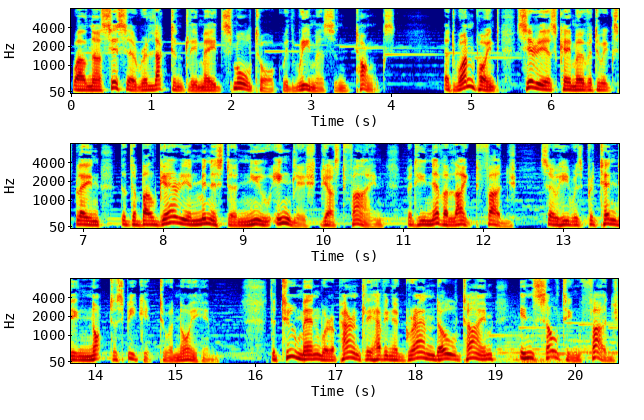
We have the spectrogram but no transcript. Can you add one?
while Narcissa reluctantly made small talk with Remus and Tonks. At one point, Sirius came over to explain that the Bulgarian minister knew English just fine, but he never liked fudge, so he was pretending not to speak it to annoy him. The two men were apparently having a grand old time insulting Fudge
